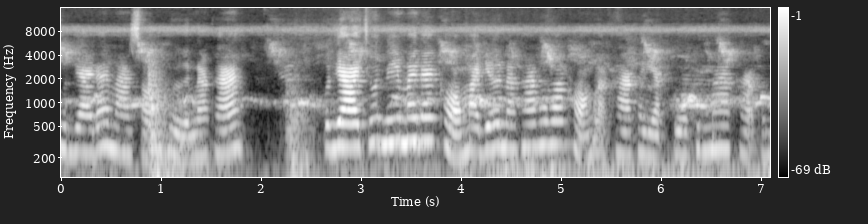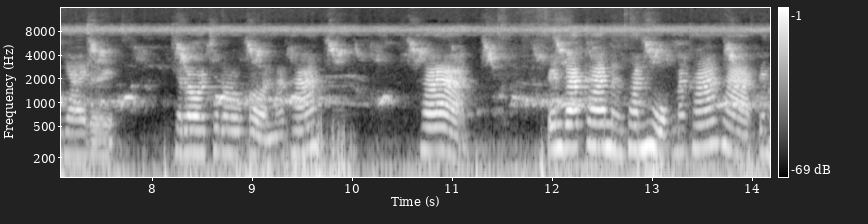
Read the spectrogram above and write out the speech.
คุณยายได้มาสองผืนนะคะ คุณยายชุดนี้ไม่ได้ของมาเยอะนะคะ เพราะว่าของราคาขยับตัวขึ้นมากค่ะ คุณยายเลยชะลอชะลอก่อนนะคะ ค่ะ เป็นราคา 1,600นะคะค่ะ เป็น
